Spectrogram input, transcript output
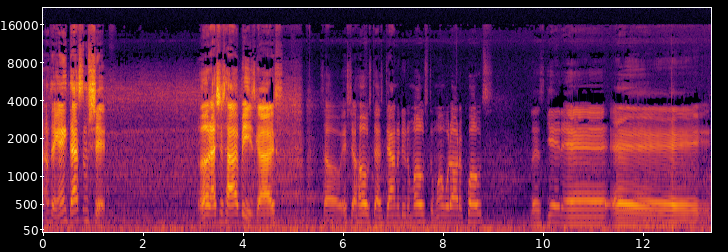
I'm thinking, ain't that some shit? Well, that's just how it be, guys. So it's your host that's down to do the most, the one with all the quotes. Let's get it. Hey.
